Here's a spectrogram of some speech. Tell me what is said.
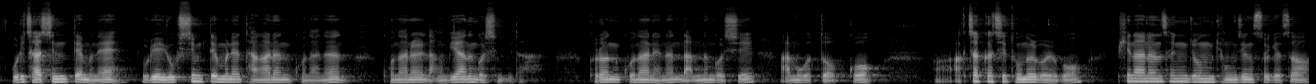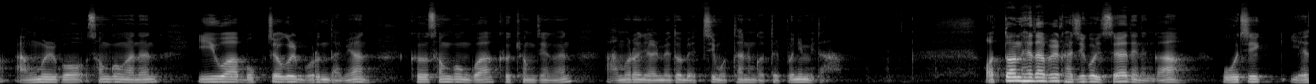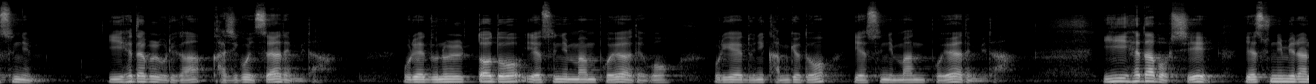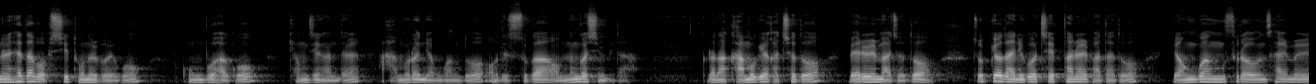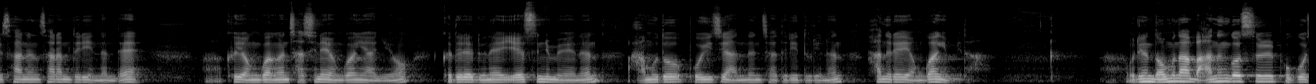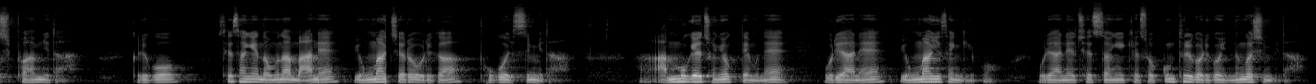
우리 자신 때문에 우리의 욕심 때문에 당하는 고난은 고난을 낭비하는 것입니다. 그런 고난에는 남는 것이 아무것도 없고 어, 악착같이 돈을 벌고 피나는 생존 경쟁 속에서 악물고 성공하는 이유와 목적을 모른다면 그 성공과 그 경쟁은 아무런 열매도 맺지 못하는 것들 뿐입니다. 어떤 해답을 가지고 있어야 되는가? 오직 예수님. 이 해답을 우리가 가지고 있어야 됩니다. 우리의 눈을 떠도 예수님만 보여야 되고, 우리의 눈이 감겨도 예수님만 보여야 됩니다. 이 해답 없이, 예수님이라는 해답 없이 돈을 벌고, 공부하고, 경쟁한들 아무런 영광도 얻을 수가 없는 것입니다. 그러나 감옥에 갇혀도 매를 맞아도 쫓겨다니고 재판을 받아도 영광스러운 삶을 사는 사람들이 있는데 아, 그 영광은 자신의 영광이 아니요 그들의 눈에 예수님 외에는 아무도 보이지 않는 자들이 누리는 하늘의 영광입니다. 아, 우리는 너무나 많은 것을 보고 싶어 합니다. 그리고 세상에 너무나 많은 욕망죄로 우리가 보고 있습니다. 아, 안목의 정욕 때문에 우리 안에 욕망이 생기고 우리 안에 죄성이 계속 꿈틀거리고 있는 것입니다.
